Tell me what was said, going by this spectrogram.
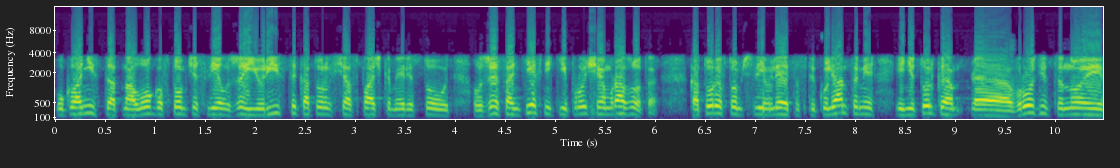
уклонисты от налогов, в том числе лже-юристы, которых сейчас пачками арестовывают, лже-сантехники и прочая мразота, которые в том числе являются спекулянтами и не только э, в рознице, но и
